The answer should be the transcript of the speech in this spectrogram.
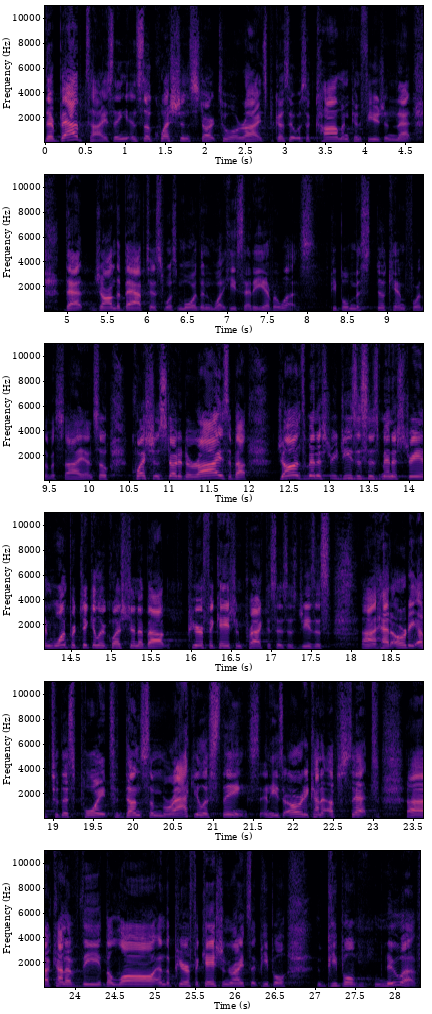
they're baptizing, and so questions start to arise because it was a common confusion that, that John the Baptist was more than what he said he ever was. People mistook him for the Messiah. And so questions started to arise about John's ministry, Jesus' ministry, and one particular question about purification practices, as Jesus uh, had already up to this point done some miraculous things. And he's already kind of upset uh, kind of the, the law and the purification rites that people, people knew of.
